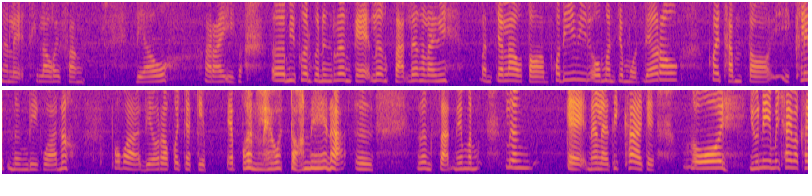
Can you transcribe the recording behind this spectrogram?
นั่นแหละที่เล่าให้ฟัง เดี๋ยวอะไรอีกเออมีเพื่อนคนหนึ่งเรื่องแกะเรื่องสัตว์เรื่องอะไรนี่มันจะเล่าต่อพอดีวิดีโอมันจะหมดเดี๋ยวเราค่อยทำต่ออีกคลิปหนึ่งดีกว่าเนาะเพราะว่าเดี๋ยวเราก็จะเก็บแอปเปิลแล้วตอนนี้นะเออเรื่องสัตว์นี่มันเรื่องแกะนั่นแหละที่ฆ่าแกะโอ้ยอยู่นี่ไม่ใช่ว่าใคร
